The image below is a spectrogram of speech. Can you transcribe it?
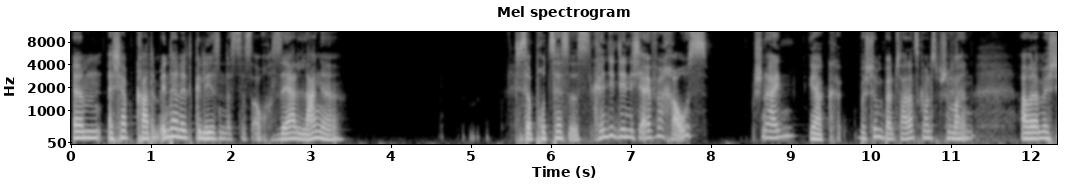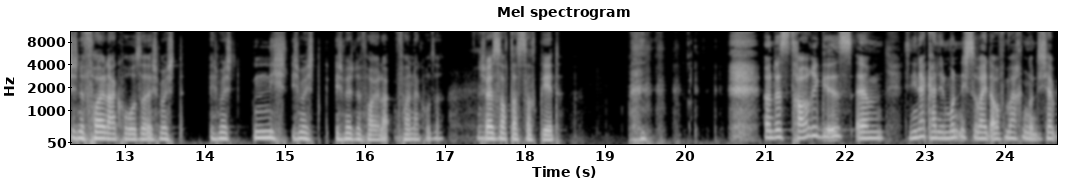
ähm, ich habe gerade im Internet gelesen, dass das auch sehr lange dieser Prozess ist. könnt ihr den nicht einfach rausschneiden? Ja, bestimmt, beim Zahnarzt kann man das bestimmt machen. Aber da möchte ich eine Vollnarkose. Ich möchte, ich möchte nicht, ich möchte, ich möchte eine Vollna Vollnarkose. Ich weiß auch, dass das geht. Und das Traurige ist, ähm, die Nina kann den Mund nicht so weit aufmachen und ich habe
